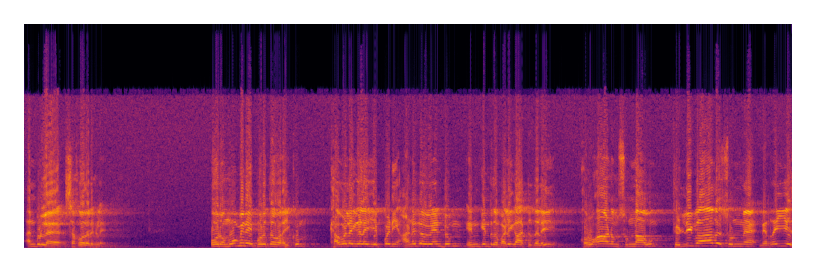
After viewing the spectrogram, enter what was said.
அன்புள்ள சகோதரர்களே ஒரு மூமினை பொறுத்த வரைக்கும் கவலைகளை எப்படி அணுக வேண்டும் என்கின்ற வழிகாட்டுதலை குர்ஆனும் சுன்னாவும் தெளிவாக சொன்ன நிறைய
